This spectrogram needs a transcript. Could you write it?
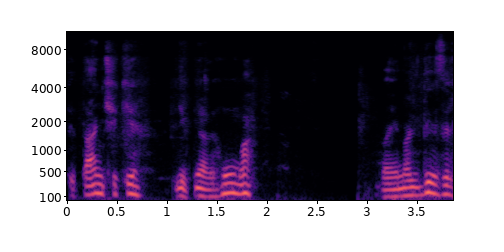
титанчики, літня гума, 2.0 дизель.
